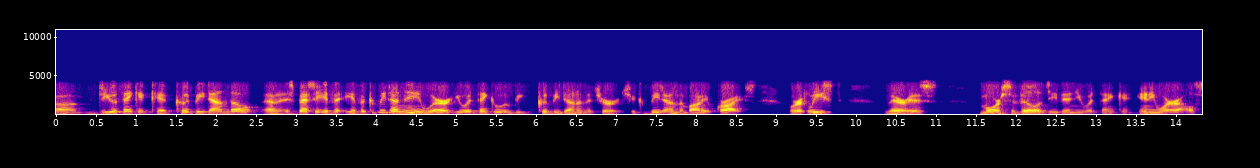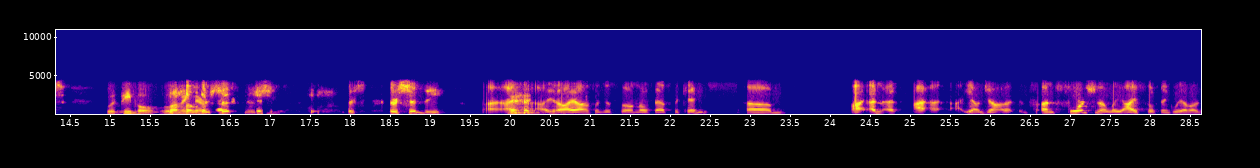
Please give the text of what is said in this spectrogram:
Um, do you think it could be done though? And especially if it, if it could be done anywhere, you would think it would be could be done in the church. It could be done in the body of Christ, or at least there is more civility than you would think anywhere else, with people loving well, their. There should, there, should, there, there should be. I, I, you know, I honestly just don't know if that's the case. Um, I, and, and I, I, you know, John. Unfortunately, I still think we have a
